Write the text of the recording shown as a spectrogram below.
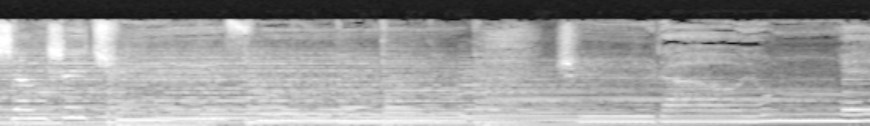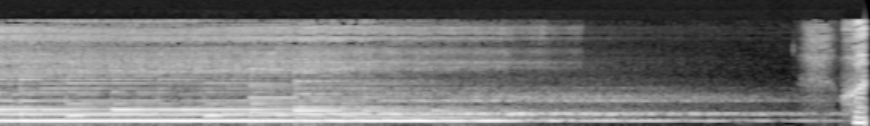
向谁屈服，直到永远。花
